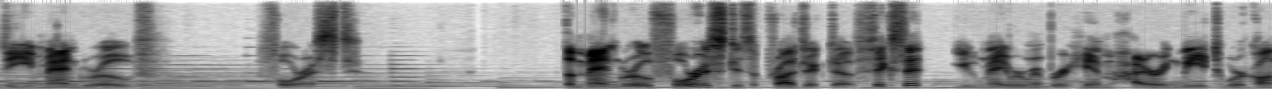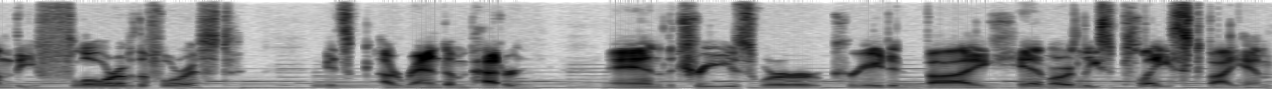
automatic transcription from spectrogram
the mangrove forest. The mangrove forest is a project of Fixit. You may remember him hiring me to work on the floor of the forest. It's a random pattern, and the trees were created by him, or at least placed by him.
